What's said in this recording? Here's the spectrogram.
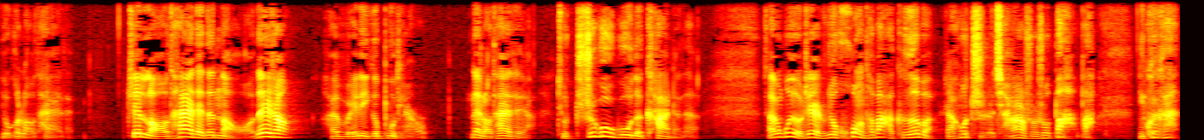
有个老太太，这老太太的脑袋上还围了一个布条。那老太太呀，就直勾勾的看着他。咱们鬼友这时候就晃他爸胳膊，然后指着墙上说：“说爸爸，你快看，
